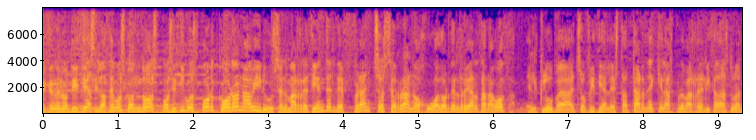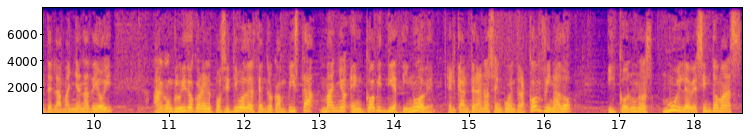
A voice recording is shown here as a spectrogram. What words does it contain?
Sección de noticias y lo hacemos con dos positivos por coronavirus. El más reciente, el de Francho Serrano, jugador del Real Zaragoza. El club ha hecho oficial esta tarde que las pruebas realizadas durante la mañana de hoy han concluido con el positivo del centrocampista Maño en COVID-19. El canterano se encuentra confinado y con unos muy leves síntomas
